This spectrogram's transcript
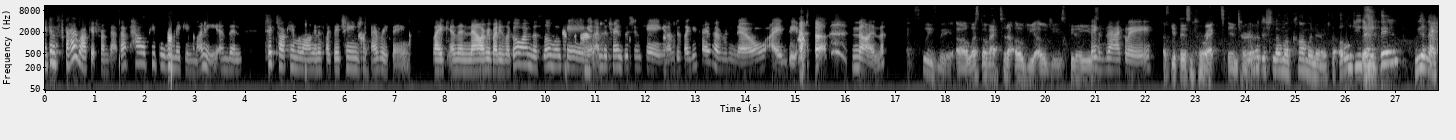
you can skyrocket from that. That's how people were making money and then TikTok came along and it's like they changed everything like and then now everybody's like oh i'm the slow mo king and i'm the transition king and i'm just like you guys have no idea none Excuse me. Uh, let's go back to the OG OGs, please. exactly Let's get this correct in None of terms. the slow mo commoners, the OG back then. We are not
